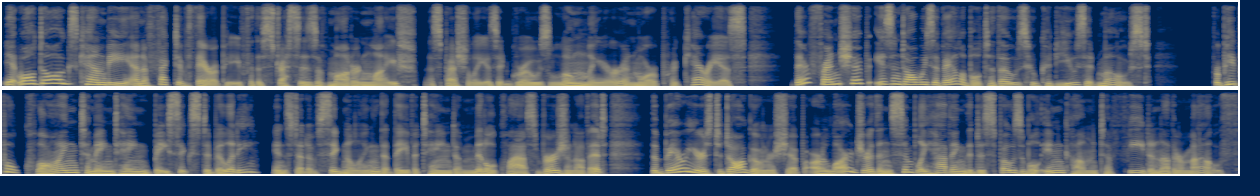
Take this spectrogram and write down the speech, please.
Yet while dogs can be an effective therapy for the stresses of modern life, especially as it grows lonelier and more precarious, their friendship isn't always available to those who could use it most. For people clawing to maintain basic stability, instead of signaling that they've attained a middle class version of it, the barriers to dog ownership are larger than simply having the disposable income to feed another mouth.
